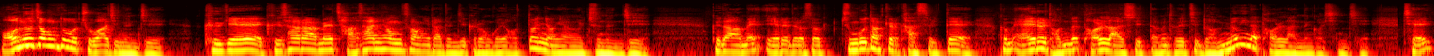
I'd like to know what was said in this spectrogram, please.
어느 정도 좋아지는지 그게 그 사람의 자산 형성이라든지 그런 거에 어떤 영향을 주는지 그 다음에 예를 들어서 중고등학교를 갔을 때 그럼 애를 덜, 덜 낳을 수 있다면 도대체 몇 명이나 덜 낳는 것인지 제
